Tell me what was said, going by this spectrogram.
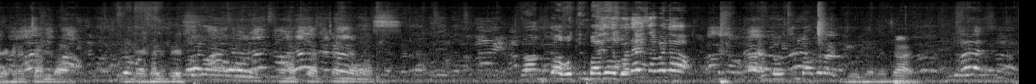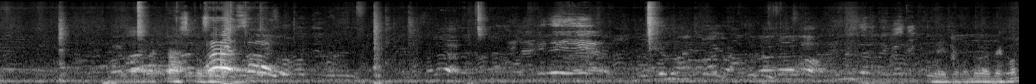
যেখানে চান্দা। এখানে বেশ চমৎকার চান্দা মাছ। যায়। একটা যে বন্ধুরা দেখুন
